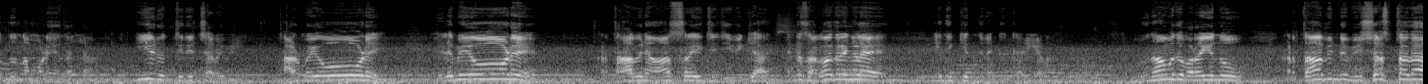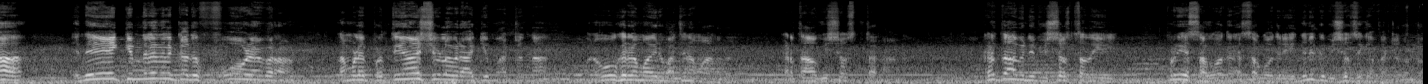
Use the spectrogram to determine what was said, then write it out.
ഒന്നും നമ്മുടേതല്ല. ഈ ഒരു തിരിച്ചറിവിൽ താഴ്മയോടെ എളിമയോടെ കർത്താവിനെ ആശ്രയിച്ച് ജീവിക്കാൻ എന്റെ സഹോദരങ്ങളെ എനിക്ക് നിനക്ക് കഴിയണം. മൂന്നാമത് പറയുന്നു കർത്താവിന്റെ വിശ്വസ്തത എന്നേക്കും നിലനിൽക്കുന്നത് ഫോർ എവറാണ് നമ്മളെ പ്രത്യാശയുള്ളവരാക്കി മാറ്റുന്ന മനോഹരമായൊരു വചനമാണത്. കർത്താവ് വിശ്വസ്തനാണ്. കർത്താവിന്റെ വിശ്വസ്തതയിൽ പ്രിയ സഹോദര സഹോദരി നിനക്ക് വിശ്വസിക്കാൻ പറ്റുന്നുണ്ടോ?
